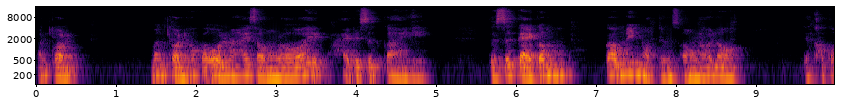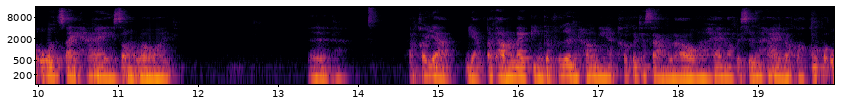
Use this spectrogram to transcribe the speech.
วันก่อน วันก่อนเขาก็โอนมาให้สองร้อยให้ไปซื้อไก่ แต่ซื้อไก่ก็ก็ไม่หมดถึงสองร้อยหรอก แต่เขาก็โอนใส่ให้สองร้อยเออถ้าเขาอยากอยากไปทำอะไรกินกับเพื่อนเขาเนี้ยเขาก็จะสั่งเราให้เราไปซื้อให้แล้วก็เขาก็โอ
